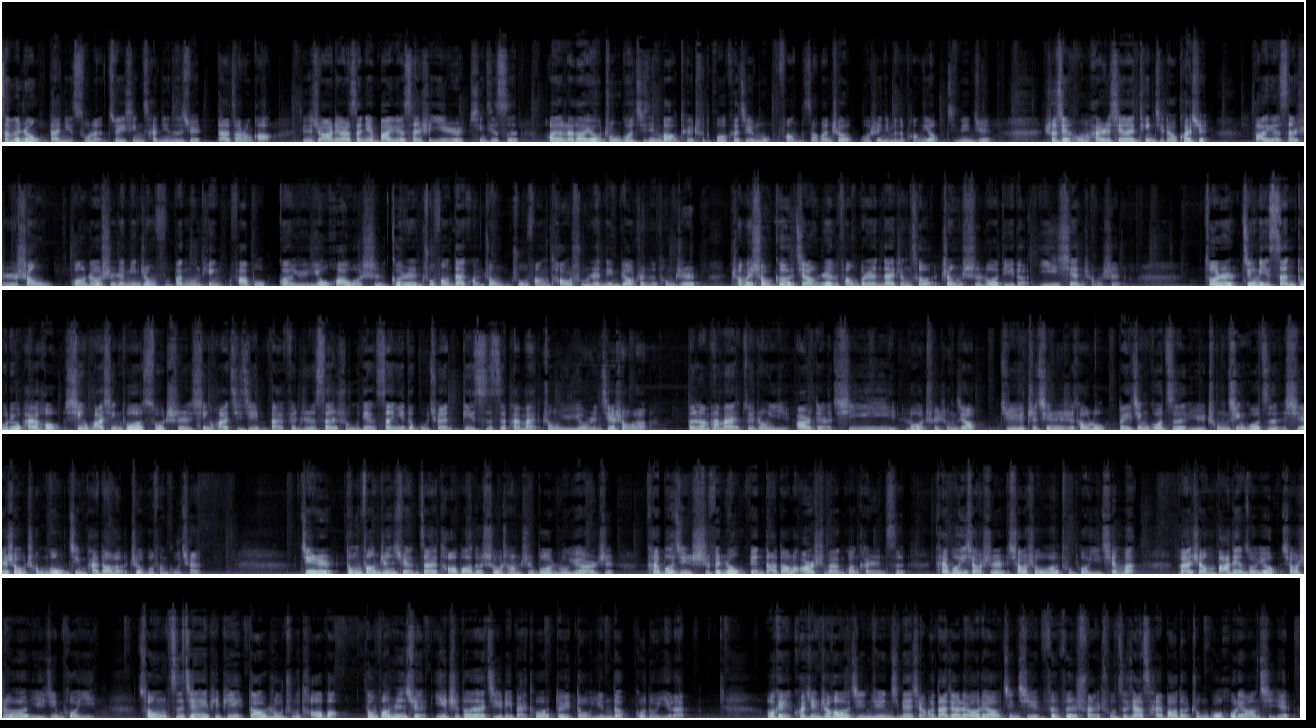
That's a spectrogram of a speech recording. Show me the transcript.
三分钟带你速览最新财经资讯。大家早上好，今天是二零二三年八月三十一日，星期四。欢迎来到由中国基金报推出的播客节目《放的早班车》，我是你们的朋友金金君。首先，我们还是先来听几条快讯。八月三十日上午，广州市人民政府办公厅发布关于优化我市个人住房贷款中住房套数认定标准的通知，成为首个将认房不认贷政策正式落地的一线城市。昨日，经历三度流拍后，新华信托所持新华基金百分之三十五点三一的股权第四次拍卖终于有人接手了。本轮拍卖最终以二点七一亿落锤成交。据知情人士透露，北京国资与重庆国资携手成功竞拍到了这部分股权。近日，东方甄选在淘宝的首场直播如约而至，开播仅十分钟便达到了二十万观看人次，开播一小时销售额突破一千万，晚上八点左右销售额已经破亿。从自建 APP 到入驻淘宝，东方甄选一直都在极力摆脱对抖音的过度依赖。OK，快讯之后，金军今天想和大家聊一聊近期纷纷甩出自家财报的中国互联网企业。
